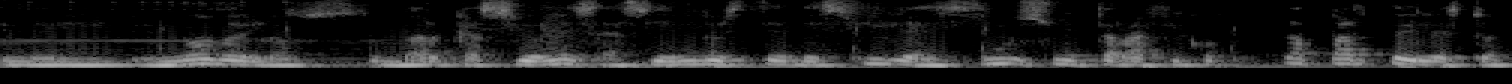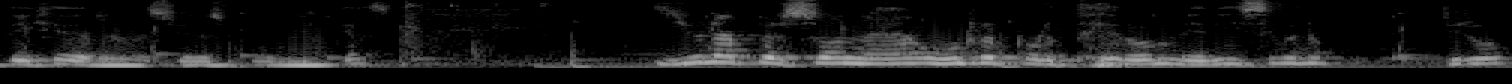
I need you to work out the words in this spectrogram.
en, el, en una de las embarcaciones haciendo este desfile, hicimos un tráfico, una parte de la estrategia de relaciones públicas, y una persona, un reportero, me dice, bueno, pero,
